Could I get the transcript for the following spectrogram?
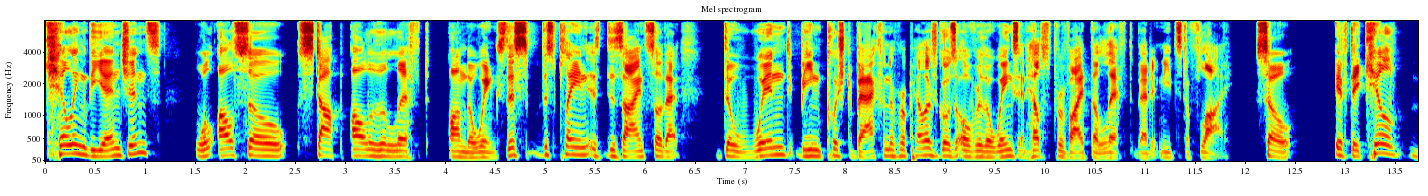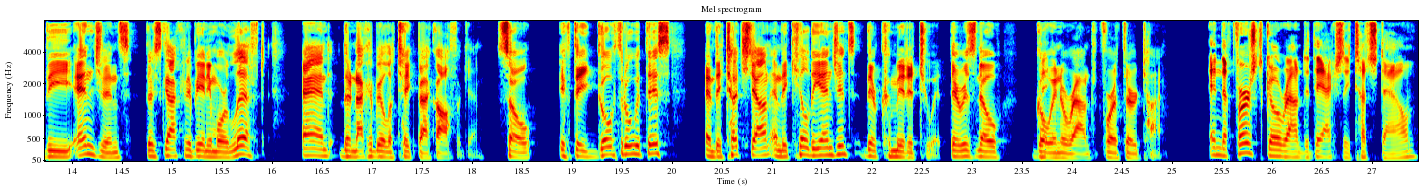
killing the engines will also stop all of the lift on the wings. This this plane is designed so that the wind being pushed back from the propellers goes over the wings and helps provide the lift that it needs to fly. So if they kill the engines, there's not going to be any more lift and they're not going to be able to take back off again. So if they go through with this and they touch down and they kill the engines, they're committed to it. There is no going around for a third time. In the first go round, did they actually touch down?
